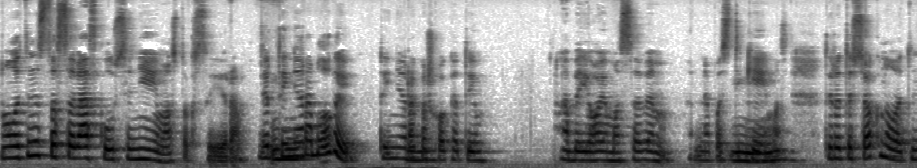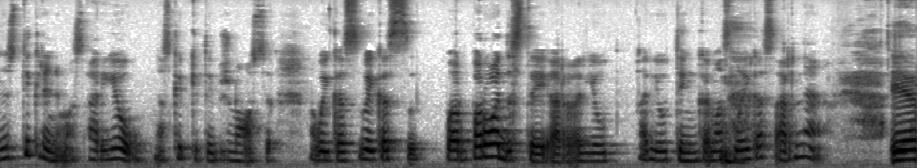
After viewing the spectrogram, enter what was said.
nuolatinis tas savęs klausinėjimas toksai yra. Ir tai Mhm. nėra blogai. Tai nėra Mhm. kažkokia tai abejojimas savim ar nepasitikėjimas. Mhm. Tai yra tiesiog nuolatinis tikrinimas, ar jau, nes kaip kitaip žinosi. Vaikas, vaikas par, parodys tai, ar, ar, jau, ar jau tinkamas laikas, ar ne. Ir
